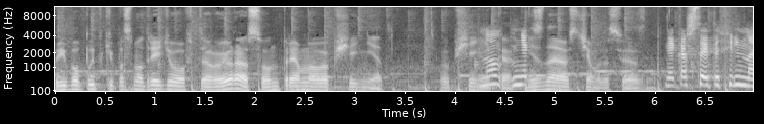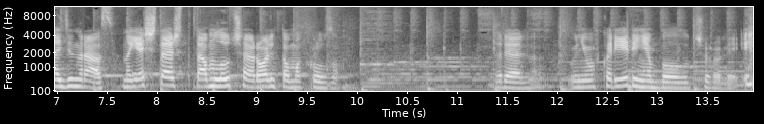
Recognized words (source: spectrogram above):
при попытке посмотреть его второй раз, он прямо вообще нет. Вообще Ну, никак. мне- Не знаю, с чем это связано. Мне кажется, это фильм на один раз. Но я считаю, что там лучшая роль Тома Круза. Реально. У него в карьере не было лучшей ролей,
